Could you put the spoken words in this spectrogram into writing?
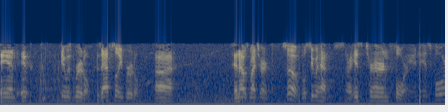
and it it was brutal. It was absolutely brutal. Uh, and that was my turn. So we'll see what happens. All right, his turn four. Into his four.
